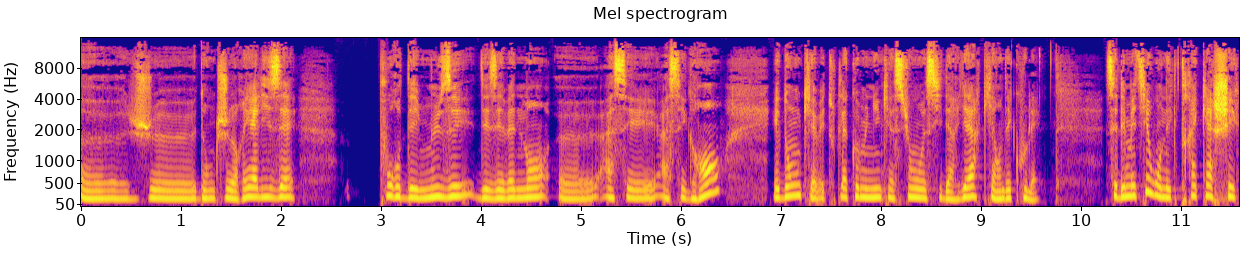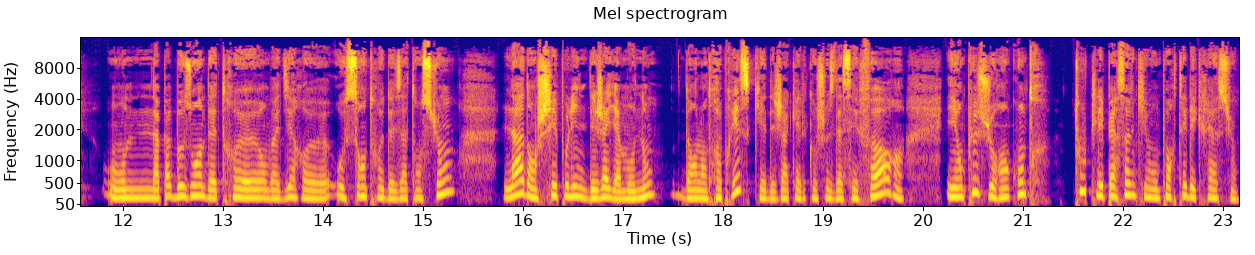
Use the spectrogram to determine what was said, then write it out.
Euh, je, donc, je réalisais pour des musées des événements euh, assez assez grands et donc il y avait toute la communication aussi derrière qui en découlait. C'est des métiers où on est très caché, on n'a pas besoin d'être, on va dire, au centre des attentions. Là, dans chez Pauline, déjà, il y a mon nom dans l'entreprise, qui est déjà quelque chose d'assez fort. Et en plus, je rencontre toutes les personnes qui vont porter les créations.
